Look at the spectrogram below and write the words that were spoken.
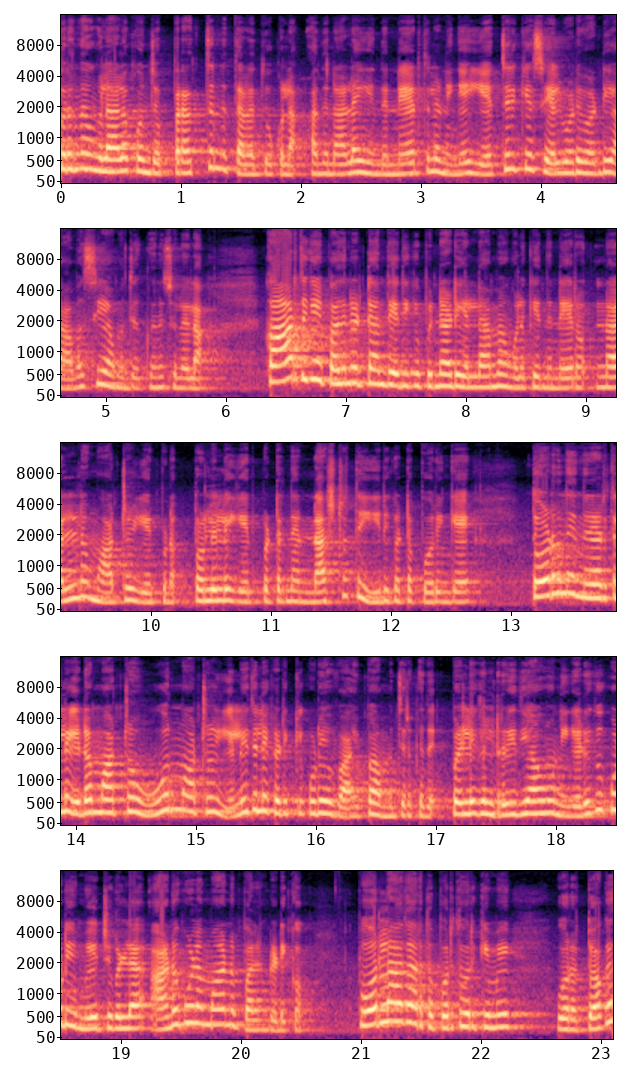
பிறந்தவங்களால கொஞ்சம் பிரச்சனை தலை தூக்கலாம். அதனால இந்த நேரத்தில் நீங்கள் எச்சரிக்கை செயல்பட வேண்டிய அவசியம் அமைஞ்சிருக்குன்னு சொல்லலாம். கார்த்திகை பதினெட்டாம் தேதிக்கு பின்னாடி எல்லாமே உங்களுக்கு இந்த நேரம் நல்ல மாற்றம் ஏற்படும். தொழிலில் ஏற்பட்டிருந்த நஷ்டத்தை ஈடுகட்ட போகிறீங்க தொடர்ந்து இந்த நேரத்தில் இடமாற்றம் ஊர் மாற்றம் எளிதில் கிடைக்கக்கூடிய வாய்ப்பு அமைஞ்சிருக்குது. பிள்ளைகள் ரீதியாகவும் நீங்கள் எடுக்கக்கூடிய முயற்சிகளில் அனுகூலமான பலன் கிடைக்கும். பொருளாதாரத்தை பொறுத்த வரைக்குமே ஒரு தொகை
